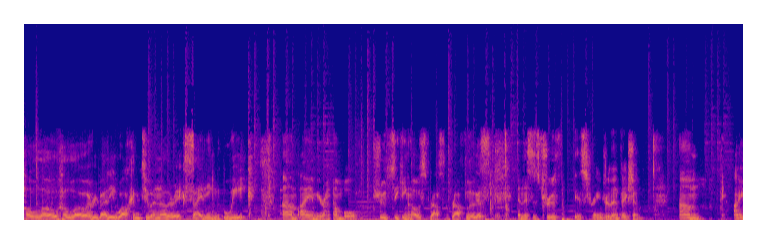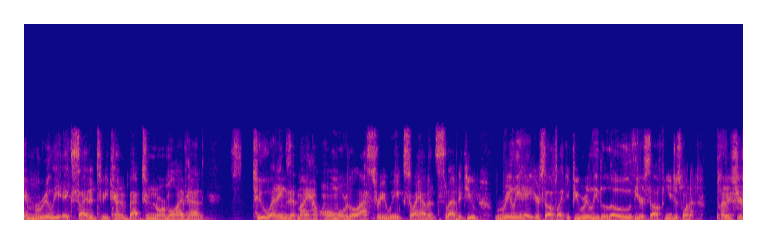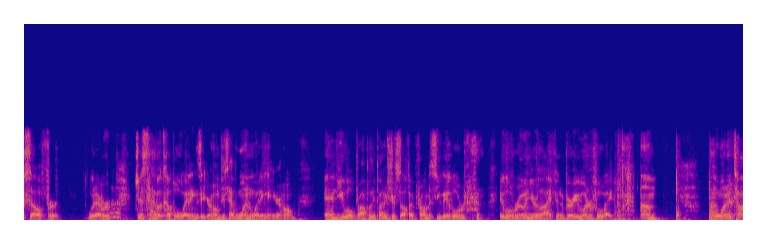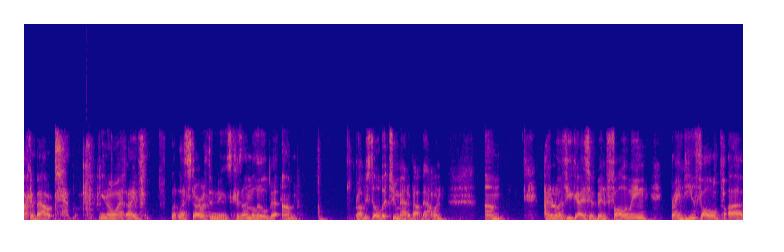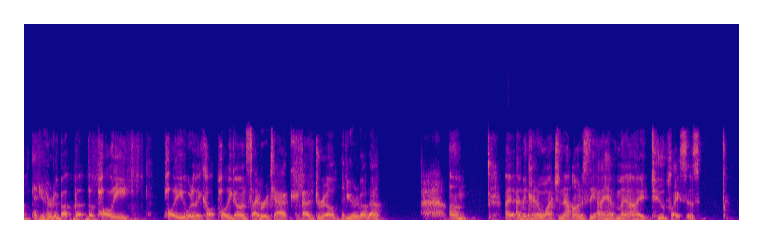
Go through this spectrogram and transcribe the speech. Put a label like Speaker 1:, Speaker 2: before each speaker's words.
Speaker 1: Hello, hello, everybody. Welcome to another exciting week. Um, I am your humble truth seeking host, Ralph, Ralph Lugas, and this is Truth is Stranger Than Fiction. Um, I am really excited to be kind of back to normal. I've had two weddings at my home over the last three weeks, so I haven't slept. If you really hate yourself, like if you really loathe yourself and you just want to punish yourself for whatever, just have a couple weddings at your home. Just have one wedding at your home. And you will properly punish yourself. I promise you, it will it will ruin your life in a very wonderful way. Um, I want to talk about, you know what? I've let, us start with the news because I'm a little bit um, probably still a bit too mad about that one. Um, I don't know if you guys have been following Brian, do you follow? Uh, have you heard about the the poly poly? What do they call it? Polygon cyber attack uh, drill. Have you heard about that? Um, I, have been kind of watching that. Honestly, I have my eye two places.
